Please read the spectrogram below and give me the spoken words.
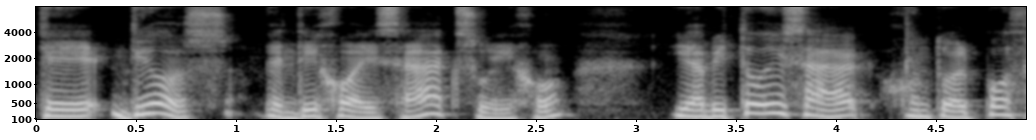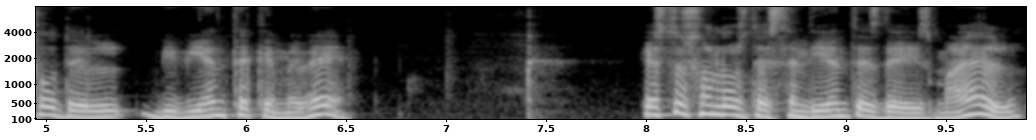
que Dios bendijo a Isaac, su hijo, y habitó Isaac junto al pozo del viviente que me ve. Estos son los descendientes de Ismael,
